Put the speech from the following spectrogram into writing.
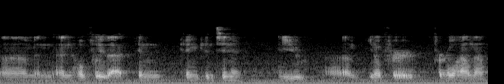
um, and, and hopefully that can can continue, um, you know, for for a while now.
